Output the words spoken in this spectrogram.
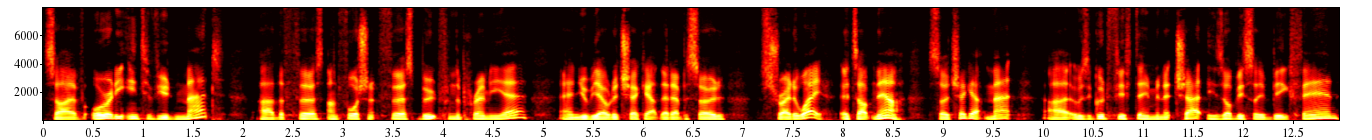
So I've already interviewed Matt. Uh, the first unfortunate first boot from the premiere, and you'll be able to check out that episode straight away. It's up now. So check out Matt. Uh, it was a good 15 minute chat. He's obviously a big fan.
